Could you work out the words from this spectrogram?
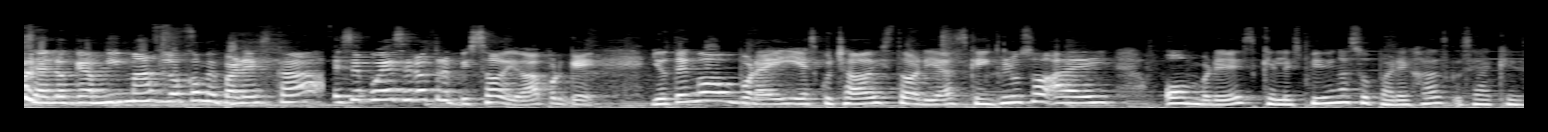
o sea, lo que a mí más loco me parezca, ese puede ser otro episodio, ¿ah? Porque yo tengo por ahí, he escuchado historias que incluso hay hombres que les piden a sus parejas, o sea, que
